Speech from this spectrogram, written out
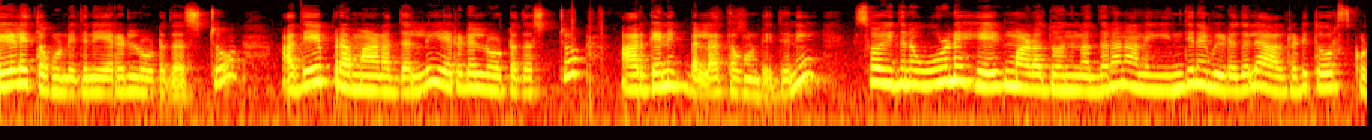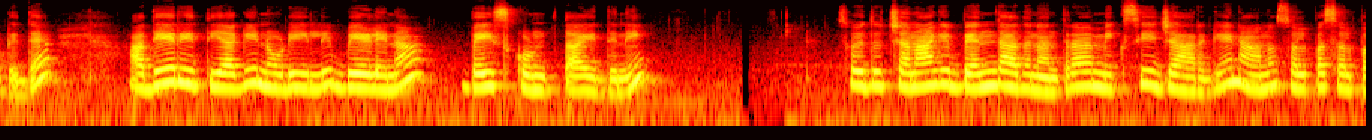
ಬೇಳೆ ತೊಗೊಂಡಿದ್ದೀನಿ ಎರಡು ಲೋಟದಷ್ಟು. ಅದೇ ಪ್ರಮಾಣದಲ್ಲಿ ಎರಡು ಲೋಟದಷ್ಟು ಆರ್ಗ್ಯಾನಿಕ್ ಬೆಲ್ಲ ತೊಗೊಂಡಿದ್ದೀನಿ. ಸೊ ಇದನ್ನು ಹೂರ್ಣೆ ಹೇಗೆ ಮಾಡೋದು ಅನ್ನೋದನ್ನು ನಾನು ಹಿಂದಿನ ವೀಡಿಯೋದಲ್ಲಿ ಆಲ್ರೆಡಿ ತೋರಿಸ್ಕೊಟ್ಟಿದ್ದೆ. ಅದೇ ರೀತಿಯಾಗಿ ನೋಡಿ ಇಲ್ಲಿ ಬೇಳೆನ ಬೇಯಿಸ್ಕೊಳ್ತಾ ಇದ್ದೀನಿ. ಸೊ ಇದು ಚೆನ್ನಾಗಿ ಬೆಂದಾದ ನಂತರ ಮಿಕ್ಸಿ ಜಾರ್ಗೆ ನಾನು ಸ್ವಲ್ಪ ಸ್ವಲ್ಪ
